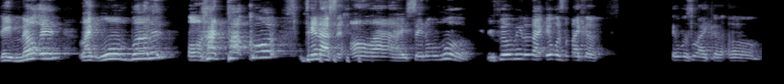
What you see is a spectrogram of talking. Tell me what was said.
they melting like warm butter on hot popcorn. Then I said, "Oh, I say no more." You feel me? Like it was like a, it was like a, um,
